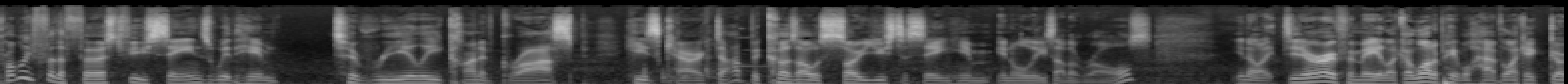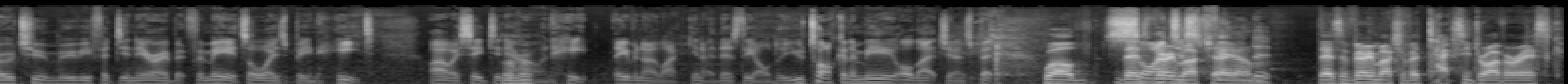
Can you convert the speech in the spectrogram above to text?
probably for the first few scenes with him, to really kind of grasp his character because I was so used to seeing him in all these other roles. You know, like De Niro for me, like a lot of people have like a go to movie for De Niro, but for me, it's always been Heat. I always see De Niro in Heat, even though, like, you know, there's the older you talking to me, all that jazz. But Well, there's So very much a um, it- there's a very much of a taxi driver esque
